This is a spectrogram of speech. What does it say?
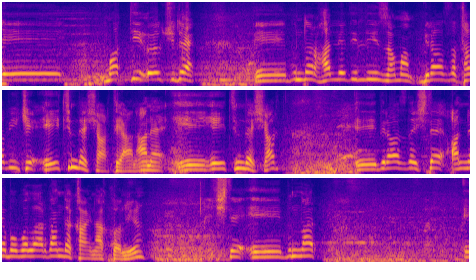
e, maddi ölçüde e, bunlar halledildiği zaman biraz da tabii ki eğitim de şart yani hani e, eğitim de şart. E, biraz da işte anne babalardan da kaynaklanıyor. İşte e, bunlar e,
